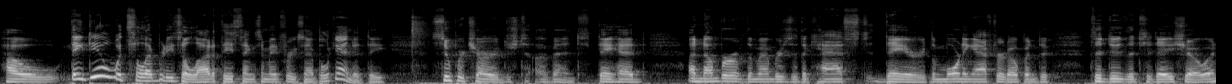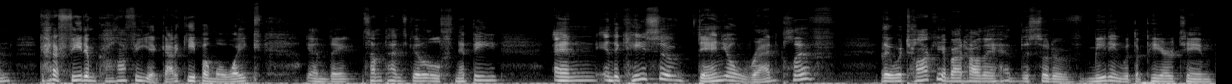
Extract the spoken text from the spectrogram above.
how they deal with celebrities a lot at these things. I mean, for example, again, at the supercharged event. They had a number of the members of the cast there the morning after it opened to, to do the Today Show, and gotta feed them coffee. You gotta keep them awake, and they sometimes get a little snippy. And in the case of Daniel Radcliffe, they were talking about how they had this sort of meeting with the PR team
